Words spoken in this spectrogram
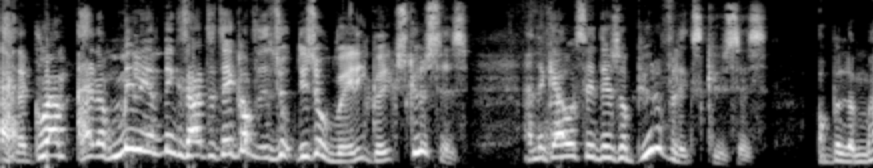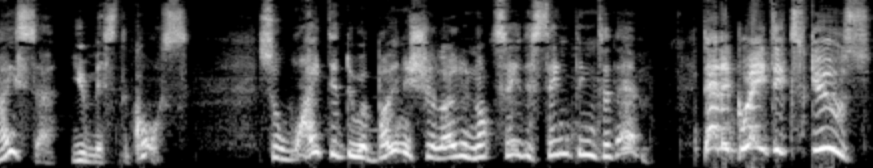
I had a gram, I had a million things I had to take off. These are, these are really good excuses." And the guy would say, "Those are beautiful excuses." But you missed the course. So why did the Rabbi Shalom not say the same thing to them? They had a great excuse.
